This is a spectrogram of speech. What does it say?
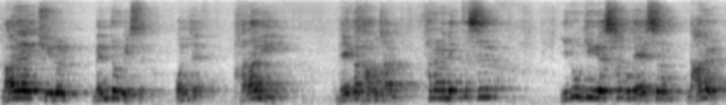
나의 주위를 맴돌고 있어요. 언제? 바람이 내가 가고자 하는 하나님의 뜻을 이루기 위해 살고자 애쓰는 나를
